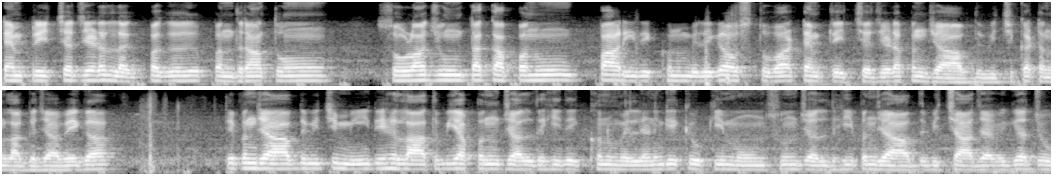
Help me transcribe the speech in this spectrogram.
ਟੈਂਪਰੇਚਰ ਜਿਹੜਾ ਲਗਭਗ 15 ਤੋਂ 16 ਜੂਨ ਤੱਕ ਆਪਾਂ ਨੂੰ ਭਾਰੀ ਦੇਖਣ ਨੂੰ ਮਿਲੇਗਾ, ਉਸ ਤੋਂ ਬਾਅਦ ਟੈਂਪਰੇਚਰ ਜਿਹੜਾ ਪੰਜਾਬ ਦੇ ਵਿੱਚ ਘਟਣ ਲੱਗ ਜਾਵੇਗਾ। ਅਤੇ ਪੰਜਾਬ ਦੇ ਵਿੱਚ ਮੀਂਹ ਦੇ ਹਾਲਾਤ ਵੀ ਆਪਾਂ ਨੂੰ ਜਲਦ ਹੀ ਦੇਖਣ ਨੂੰ ਮਿਲਣਗੇ, ਕਿਉਂਕਿ ਮੌਨਸੂਨ ਜਲਦ ਹੀ ਪੰਜਾਬ ਦੇ ਵਿੱਚ ਆ ਜਾਵੇਗਾ, ਜੋ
